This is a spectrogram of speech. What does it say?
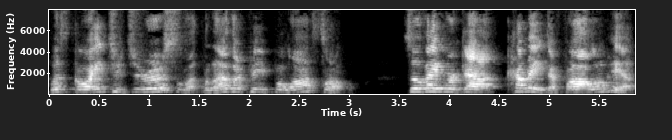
was going to Jerusalem, and other people also. So they were coming to follow him.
